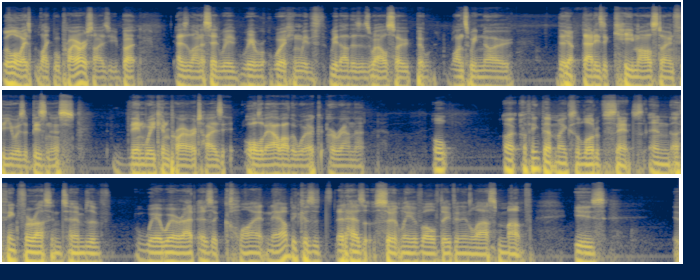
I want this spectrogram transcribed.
We'll always like we'll prioritize you, but as Lana said, we're we're working with with others as well. So, but once we know that Yep. that is a key milestone for you as a business, then we can prioritize all of our other work around that. Well, I, I think that makes a lot of sense. And I think for us, in terms of where we're at as a client now, because it's, it has certainly evolved even in the last month, is uh,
